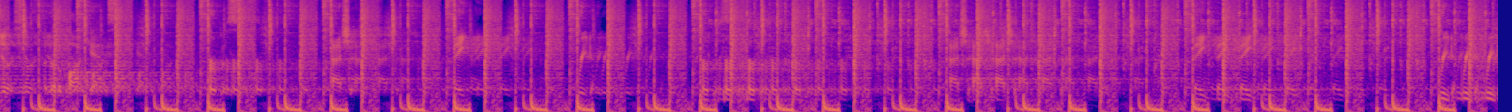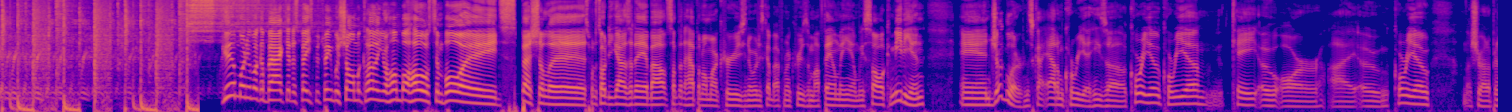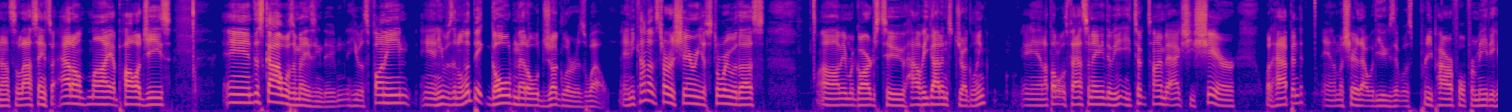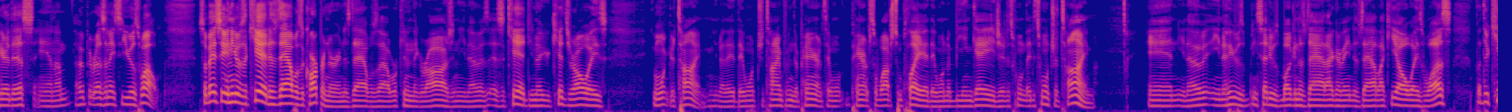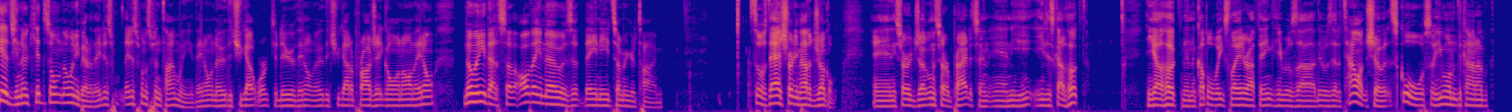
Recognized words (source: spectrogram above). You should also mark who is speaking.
Speaker 1: just another podcast. Purpose, passion, faith, freedom. Purpose, purpose, purpose, passion, passion, faith, faith, faith, faith, faith, freedom, freedom, freedom, freedom, freedom, freedom.
Speaker 2: Good morning, welcome back to the space between with Sean McClellan, your humble host and void specialist. I want to talk to you guys today about something that happened on my cruise. You know, we just got back from a cruise with my family, and we saw a comedian and juggler. This guy Adam Correa. He's a uh, Korio Correa, K O R I O Korio. I'm not sure how to pronounce the last name, so Adam, my apologies. And this guy was amazing, dude. He was funny, and he was an Olympic gold medal juggler as well. And he kind of started sharing his story with us um, in regards to how he got into juggling. And I thought it was fascinating that he, he took time to actually share what happened. And I'm going to share that with you because it was pretty powerful for me to hear this. And I'm, I hope it resonates to you as well. So basically, when he was a kid, his dad was a carpenter, and his dad was uh, working in the garage. And you know, as, as a kid, you know, your kids are always you want your time. You know, they, they want your time from their parents. They want the parents to watch them play. They want to be engaged. They just want they just want your time. And you know, you know, he was he said he was bugging his dad, aggravating his dad like he always was. But they're kids, you know, kids don't know any better. They just they just want to spend time with you. They don't know that you got work to do. They don't know that you got a project going on. They don't know any of that stuff. All they know is that they need some of your time. So his dad showed him how to juggle. And he started juggling, started practicing, and he he just got hooked he got hooked. And then a couple of weeks later, I think he was uh, there was at a talent show at school, so he wanted to kind of,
